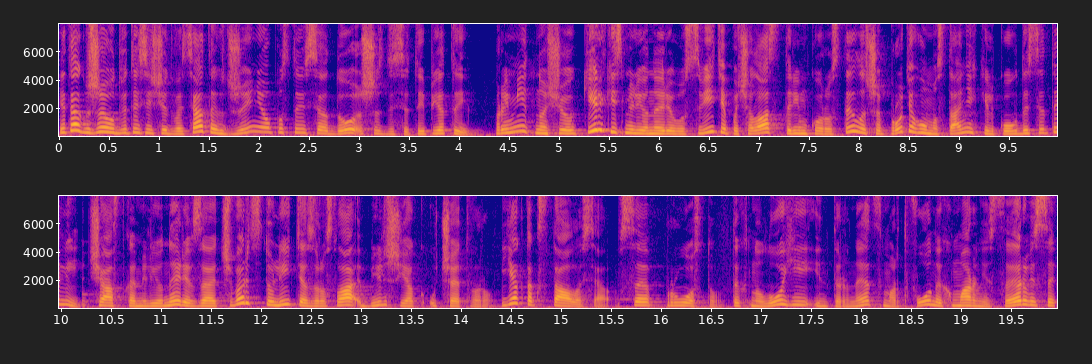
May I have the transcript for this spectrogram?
І так, вже у 2020-х Джині опустився до 65. Примітно, що кількість мільйонерів у світі почала стрімко рости лише протягом останніх кількох десятиліть. Частка мільйонерів за чверть століття зросла більш як у четверо. Як так сталося? Все просто: технології, інтернет, смартфони, хмарні сервіси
